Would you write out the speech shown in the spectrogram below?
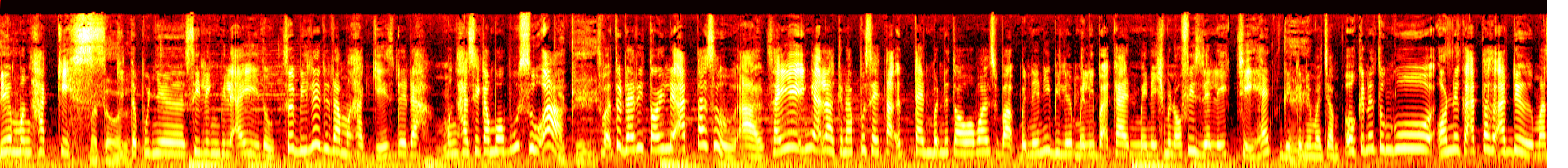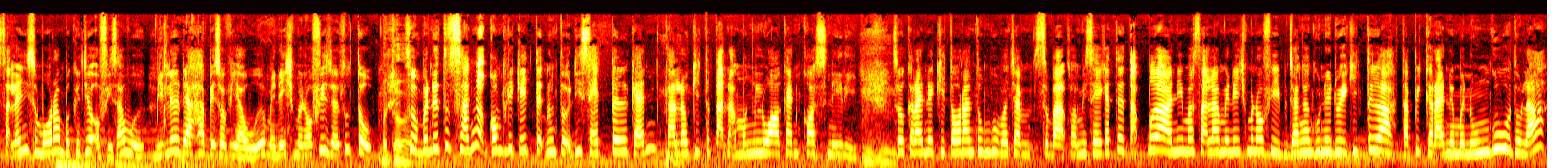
dia menghakis Betul. kita punya siling bilik air tu. So bila dia dah menghakis dia dah menghasilkan bau busuk ah. Okey. Sebab tu dari toilet atas tu ah saya ingatlah kenapa saya tak attend benda tu awal-awal sebab benda ni bila melibatkan management office dia leceh kan. Dia Okey. kena macam oh kena tunggu owner kat atas ada. Masalahnya semua orang bekerja office hour. Bila dah habis office hour management office dah tutup. Betul. So benda tu sangat complicated untuk disettlekan hmm. kalau kita tak nak mengeluarkan kos sendiri. Hmm. So kerana kita orang tunggu macam sebab suami saya kata tak apa lah ni masalah management office jangan guna duit kita lah. Tapi kerana menunggu tu lah.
